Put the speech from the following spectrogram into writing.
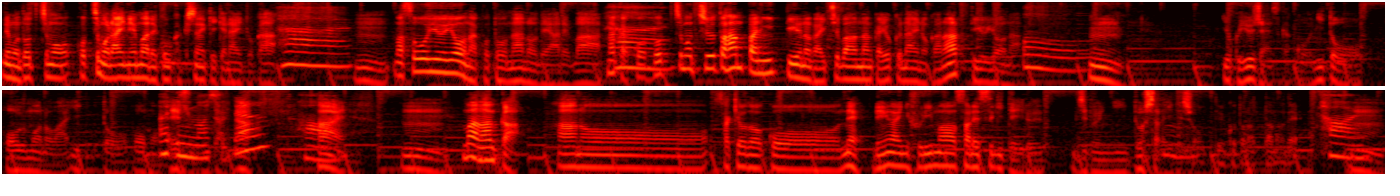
でもどっちもこっちも来年まで合格しなきゃいけないとか、うん。まあ、そういうようなことなのであればなんかこうどっちも中途半端にっていうのが一番なんか良くないのかなっていうような、うん、よく言うじゃないですか。こう2頭を追うものは1頭をも得ずみたいな。ね、はい。うん、まあなんかあのー、先ほどこう、ね、恋愛に振り回されすぎている自分にどうしたらいいでしょうということだったので、はい、うん、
